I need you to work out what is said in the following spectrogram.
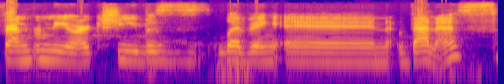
friend from New York. She was living in Venice,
